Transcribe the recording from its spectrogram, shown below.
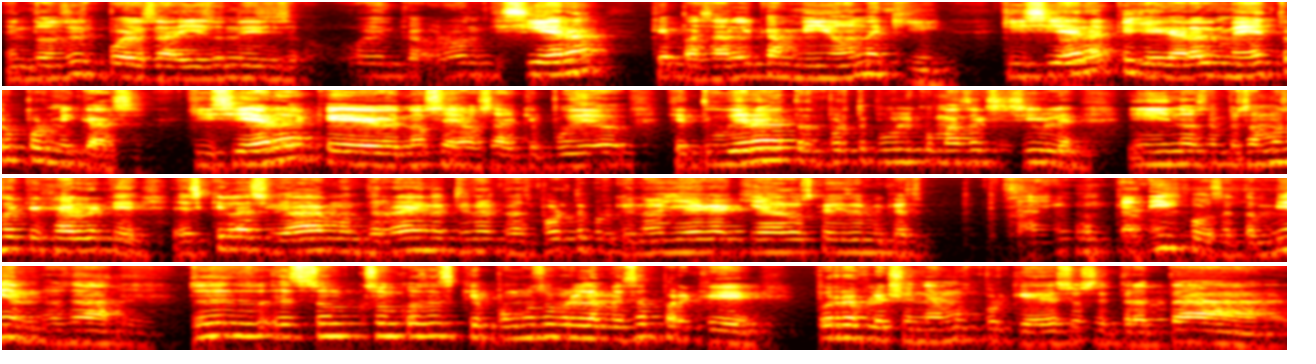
Entonces, pues ahí es donde dices, oye, cabrón, quisiera que pasara el camión aquí, quisiera que llegara el metro por mi casa quisiera que, no sé, o sea, que pudiera, que tuviera transporte público más accesible. Y nos empezamos a quejar de que es que la ciudad de Monterrey no tiene transporte porque no llega aquí a dos calles de mi casa. Hay un canijo, o sea, también, o sea, entonces son, son cosas que pongo sobre la mesa para que pues reflexionemos porque de eso se trata,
